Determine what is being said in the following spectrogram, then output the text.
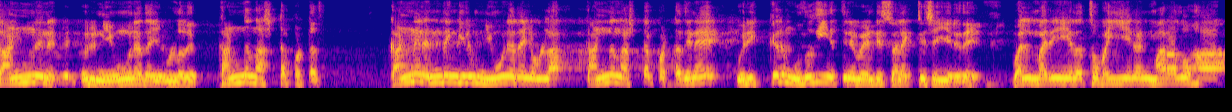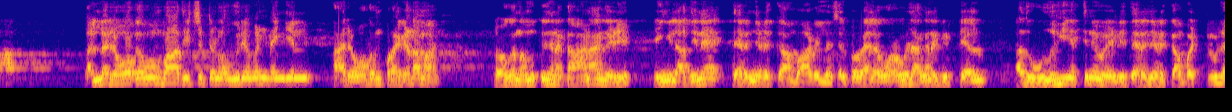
കണ്ണിന് ഒരു ന്യൂനതയുള്ളത് കണ്ണ് നഷ്ടപ്പെട്ടത്. കണ്ണിന് എന്തെങ്കിലും ന്യൂനതയുള്ള കണ്ണ് നഷ്ടപ്പെട്ടതിനെ ഒരിക്കലും ഉദുകീയത്തിന് വേണ്ടി സെലക്ട് ചെയ്യരുത്. വൽ മരീലത്തു ബയ്യിനൻ മറലുഹ വല്ല രോഗവും ബാധിച്ചിട്ടുള്ള ഉരുവുണ്ടെങ്കിൽ ആ രോഗം പ്രകടമാണ്. രോഗം നമുക്ക് ഇങ്ങനെ കാണാൻ കഴിയും. എങ്കിൽ അതിനെ തിരഞ്ഞെടുക്കാൻ പാടില്ല. ചിലപ്പോൾ വില കുറവിൽ അങ്ങനെ കിട്ടിയാൽ അത് ഉലുഹിയത്തിന് വേണ്ടി തിരഞ്ഞെടുക്കാൻ പറ്റൂല.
